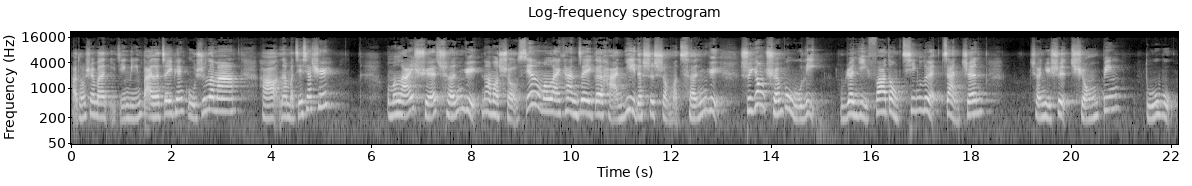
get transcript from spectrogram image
好，同学们已经明白了这一篇古诗了吗？好，那么接下去我们来学成语。那么首先我们来看这个含义的是什么成语？使用全部武力，任意发动侵略战争。成语是穷兵黩武。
